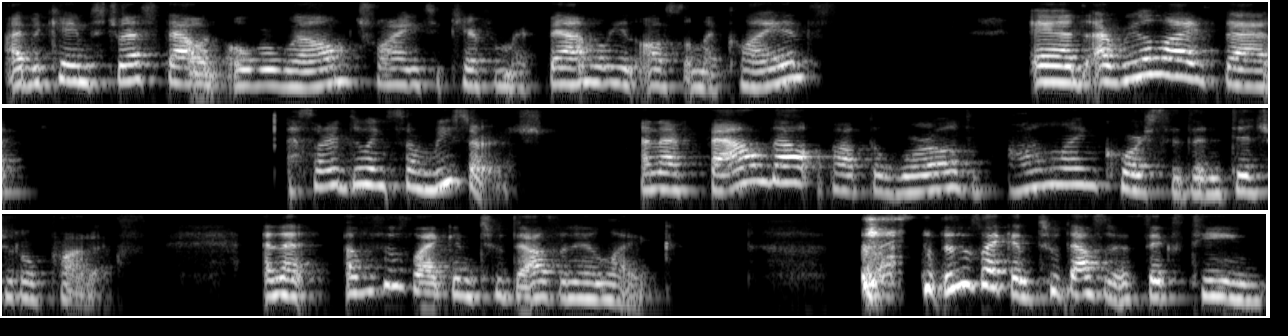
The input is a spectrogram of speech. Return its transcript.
I became stressed out and overwhelmed trying to care for my family and also my clients. And I realized that I started doing some research and I found out about the world of online courses and digital products. And that, oh, this is like in 2000 and like, this is like in 2016.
